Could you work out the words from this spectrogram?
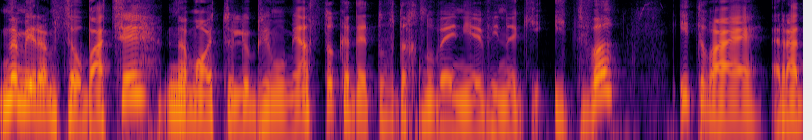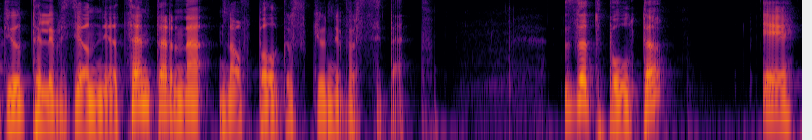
Намирам се обаче на моето любимо място, където вдъхновение винаги идва и това е радиотелевизионния център на Нов Български университет. Зад пулта е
